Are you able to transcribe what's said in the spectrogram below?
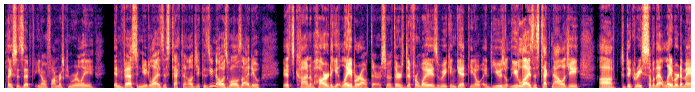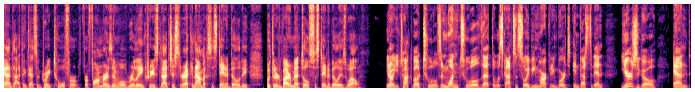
places that, you know, farmers can really invest and utilize this technology because you know as well as I do, it's kind of hard to get labor out there. So if there's different ways we can get, you know, use, utilize this technology uh, to decrease some of that labor demand, I think that's a great tool for, for farmers and will really increase not just their economic sustainability, but their environmental sustainability as well. You know, you talk about tools, and one tool that the Wisconsin Soybean Marketing Board invested in years ago and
